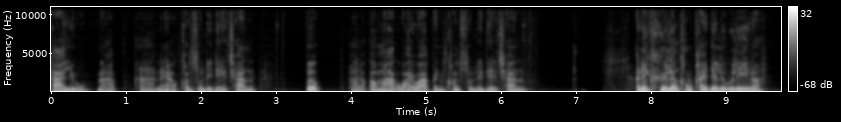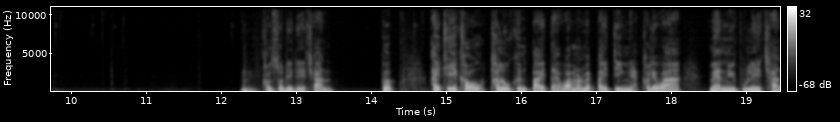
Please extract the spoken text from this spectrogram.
คาอยู่นะครับ อ่า แนว consolidation ปุ๊บ อ่าแล้วก็มาร์กไว้ว่าเป็น consolidation อันนี้คือเรื่องของ price delivery เนาะอืม consolidation ปุ๊บไอที่เขาทะลุขึ้นไปแต่ว่ามันไม่ไปจริงเนี่ยเขาเรียกว่า manipulation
